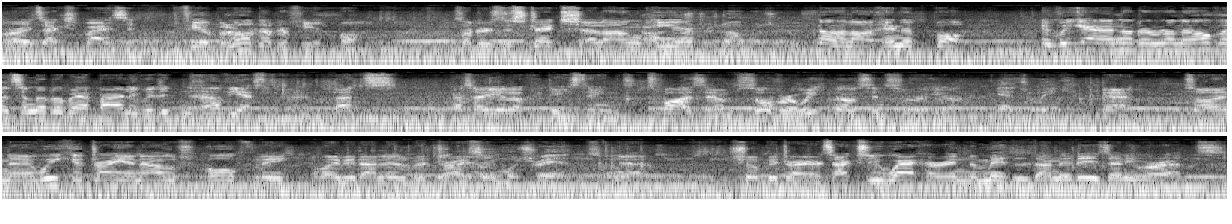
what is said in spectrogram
Or it's actually well, it's the field below the other field, but so there's a stretch along here. Not much of it. Not a lot in it, but if we get another run over, it, it's another bit of barley we didn't have yesterday. That's that's how you look at these things. It's positive. It's over a week now since we were here. Yeah, it's a week. Yeah. So in a week of drying out, hopefully it might be that little bit Didn't see much rain, so. Yeah. Should be drier. It's actually wetter in the middle than it is anywhere else.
